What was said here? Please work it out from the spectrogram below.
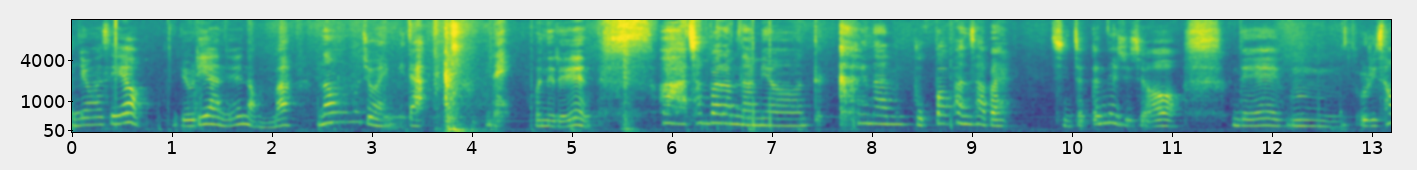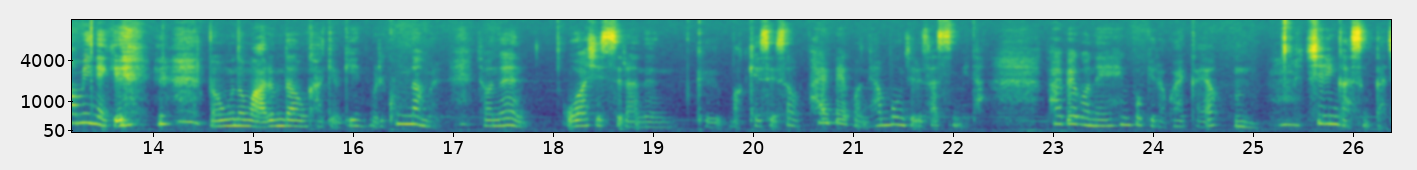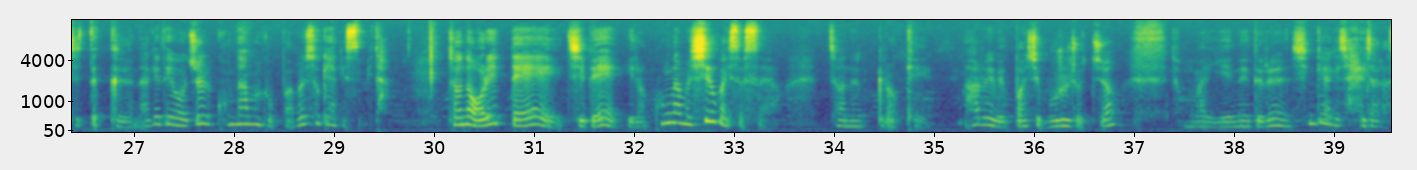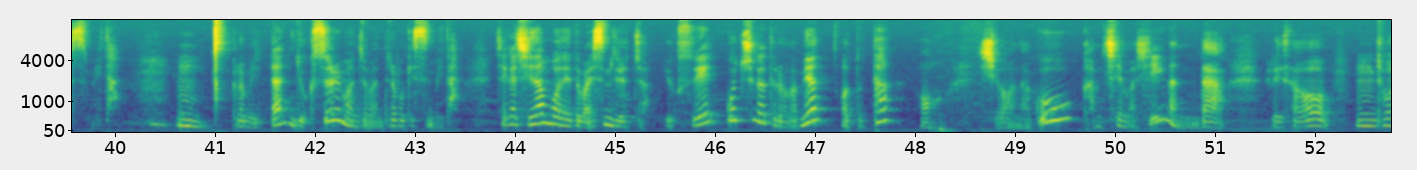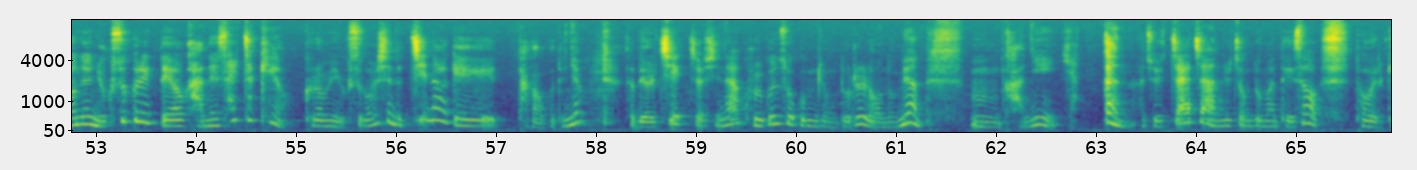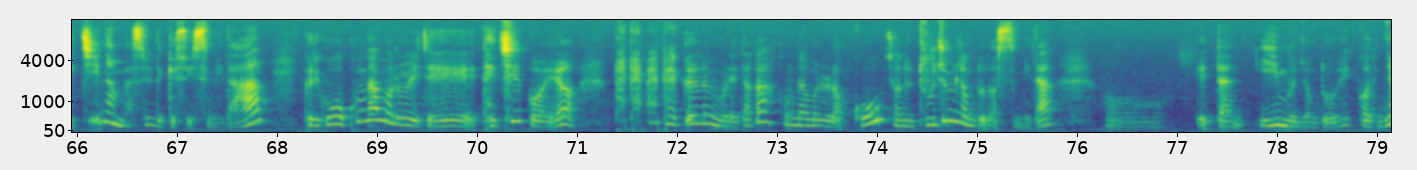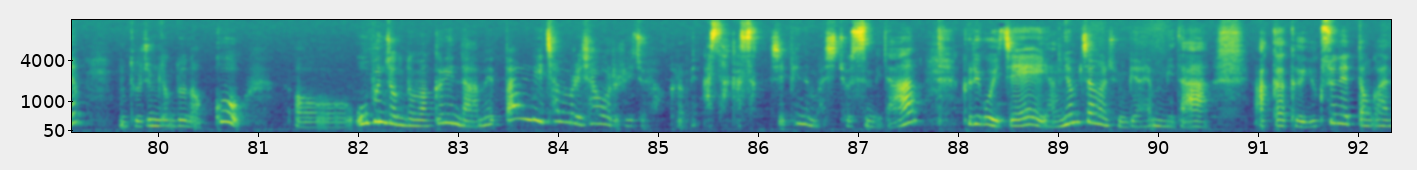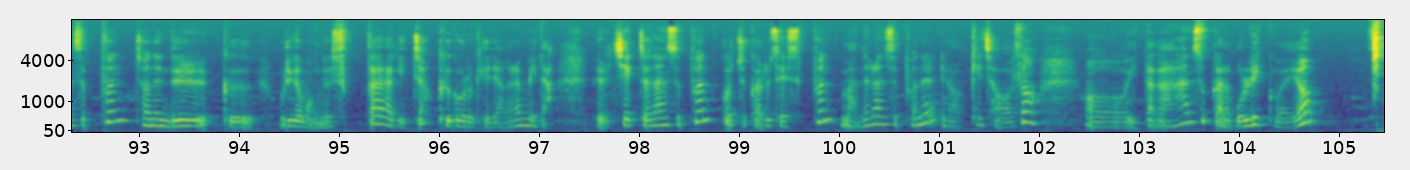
안녕하세요. 요리하는 엄마 너무 좋아입니다. 네, 오늘은 아 찬바람 나면 뜨끈한 국밥 한 사발 진짜 끝내주죠. 근데 음, 우리 서민에게 너무너무 아름다운 가격인 우리 콩나물. 저는 오아시스라는 그 마켓에서 800원에 한 봉지를 샀습니다. 800원의 행복이라고 할까요? 음, 시린 가슴까지 뜨끈하게 데워줄 콩나물 국밥을 소개하겠습니다. 저는 어릴 때 집에 이런 콩나물 시루가 있었어요. 저는 그렇게 하루에 몇 번씩 물을 줬죠. 정말 얘네들은 신기하게 잘 자랐습니다. 음, 그럼 일단 육수를 먼저 만들어 보겠습니다. 제가 지난번에도 말씀드렸죠. 육수에 고추가 들어가면 어떻다? 어, 시원하고 감칠맛이 난다. 그래서 음, 저는 육수 끓일 때요 간을 살짝 해요. 그러면 육수가 훨씬 더 진하게 다가오거든요. 그래서 멸치 액젓이나 굵은 소금 정도를 넣어놓으면 음, 간이 약간 아주 짜지 않을 정도만 돼서 더 이렇게 진한 맛을 느낄 수 있습니다. 그리고 콩나물을 이제 데칠 거예요. 팔팔팔팔 끓는 물에다가 콩나물을 넣고 저는 두 줌 정도 넣습니다. 어, 일단 2인분 정도 했거든요. 두 줌 정도 넣고 어, 5분 정도만 끓인 다음에 빨리 찬물에 샤워를 해줘요. 그러면 아삭아삭 씹히는 맛이 좋습니다. 그리고 이제 양념장을 준비합니다. 아까 그 육수 냈던 거 한 스푼, 저는 늘 그 우리가 먹는 숟가락 있죠? 그거로 계량을 합니다. 멸치 액젓 한 스푼, 고춧가루 세 스푼, 마늘 한 스푼을 이렇게 저어서 어, 이따가 한 숟가락 올릴 거예요.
